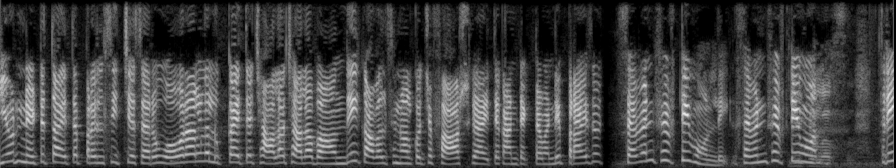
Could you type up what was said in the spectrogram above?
ప్యూర్ నెట్తో అయితే ప్రిల్స్ ఇచ్చేసారు ఓవరాల్గా లుక్ అయితే చాలా చాలా బాగుంది. కావాల్సిన వాళ్ళకి వచ్చి ఫాస్ట్గా అయితే కాంటాక్ట్ అవ్వండి. Price seven fifty only seven fifty own three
